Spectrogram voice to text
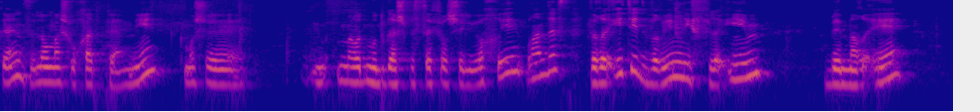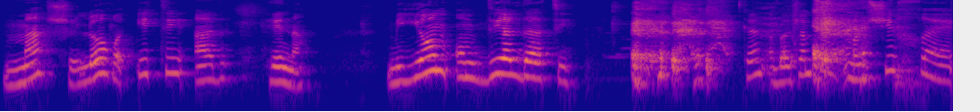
כן, זה לא משהו חד פעמי, כמו שמאוד מודגש בספר של יוכי ברנדס, וראיתי דברים נפלאים במראה, מה שלא ראיתי עד הנה. מיום עומדי על דעתי. כן, אבל שם ממשיך אה,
